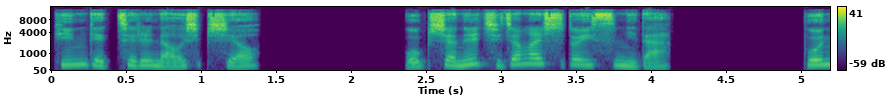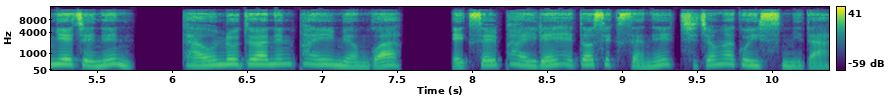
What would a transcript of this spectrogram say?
빈 객체를 넣으십시오. 옵션을 지정할 수도 있습니다. 본 예제는 다운로드하는 파일명과 엑셀 파일의 header 색상을 지정하고 있습니다.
